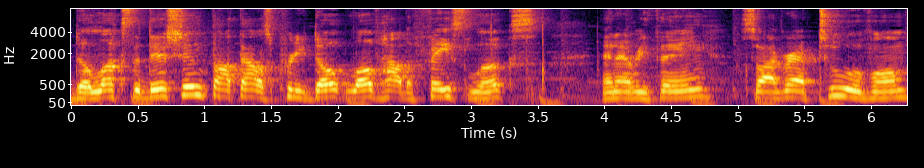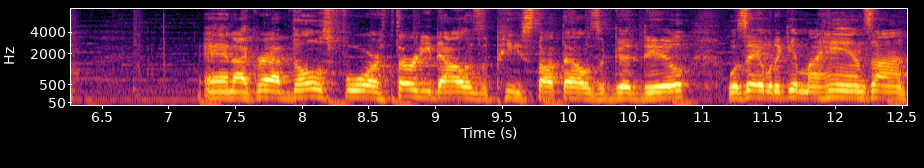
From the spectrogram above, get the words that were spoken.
Deluxe edition. Thought that was pretty dope. Love how the face looks and everything. So I grabbed two of them and I grabbed those for $30 a piece. Thought that was a good deal. Was able to get my hands on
